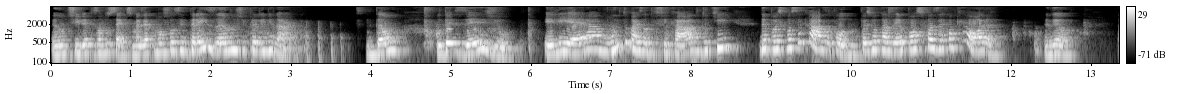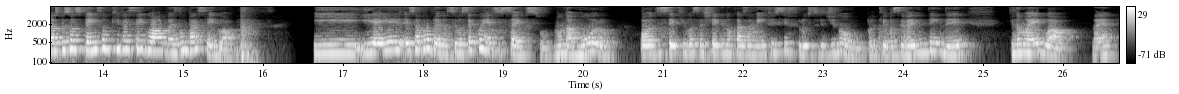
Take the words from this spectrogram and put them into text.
eu não tive a questão do sexo, mas é como se fossem três anos de preliminar. Então, o desejo, ele era muito mais amplificado do que depois que você casa. Pô, depois que eu casei, eu posso fazer qualquer hora, entendeu? As pessoas pensam que vai ser igual, mas não vai ser igual. E, e aí esse é o problema. Se você conhece o sexo no namoro, pode ser que você chegue no casamento e se frustre de novo, porque você vai entender que não é igual, né?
